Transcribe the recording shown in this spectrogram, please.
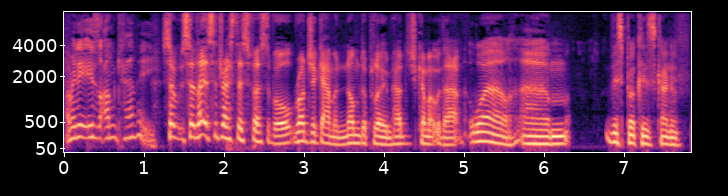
I mean, it is uncanny. So, so let's address this first of all. Roger Gammon, nom de plume. How did you come up with that? Well, um, this book is kind of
